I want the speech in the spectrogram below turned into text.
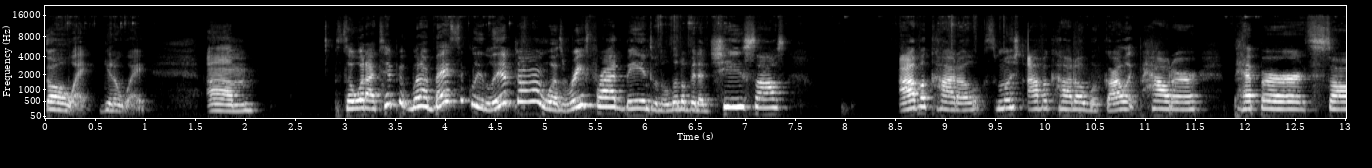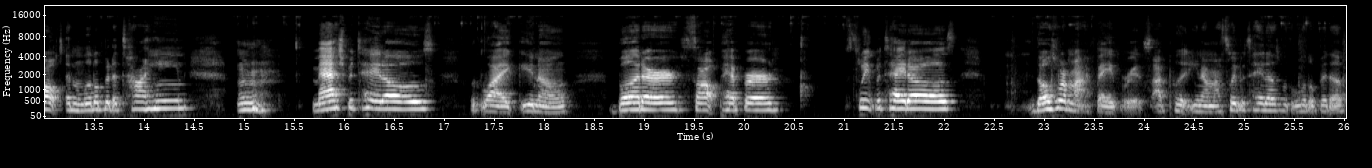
throw away, get away. Um, so what I typically, what I basically lived on was refried beans with a little bit of cheese sauce, avocado, smushed avocado with garlic powder, pepper, salt, and a little bit of Tajín. Mm. Mashed potatoes with like, you know, butter, salt, pepper, sweet potatoes. Those were my favorites. I put, you know, my sweet potatoes with a little bit of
